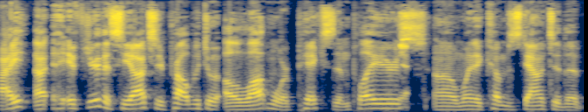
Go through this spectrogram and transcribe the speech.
I, I if you're the Seahawks, you're probably doing a lot more picks than players. Um, when it comes down to the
